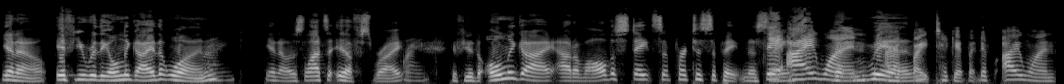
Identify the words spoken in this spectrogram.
you know, if you were the only guy that won, right, you know, there's lots of ifs, right? right. If you're the only guy out of all the states that participate in this Say thing, I won I win- have fight ticket, but if I won,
